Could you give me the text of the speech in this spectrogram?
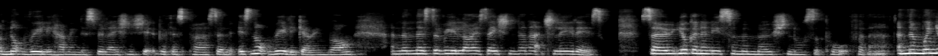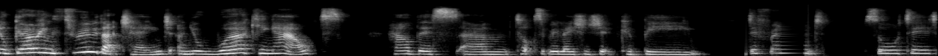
I'm not really having this relationship with this person. It's not really going wrong. And then there's the realization that actually it is. So you're going to need some emotional support for that. And then when you're going through that change and you're working out how this um, toxic relationship could be different, sorted,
